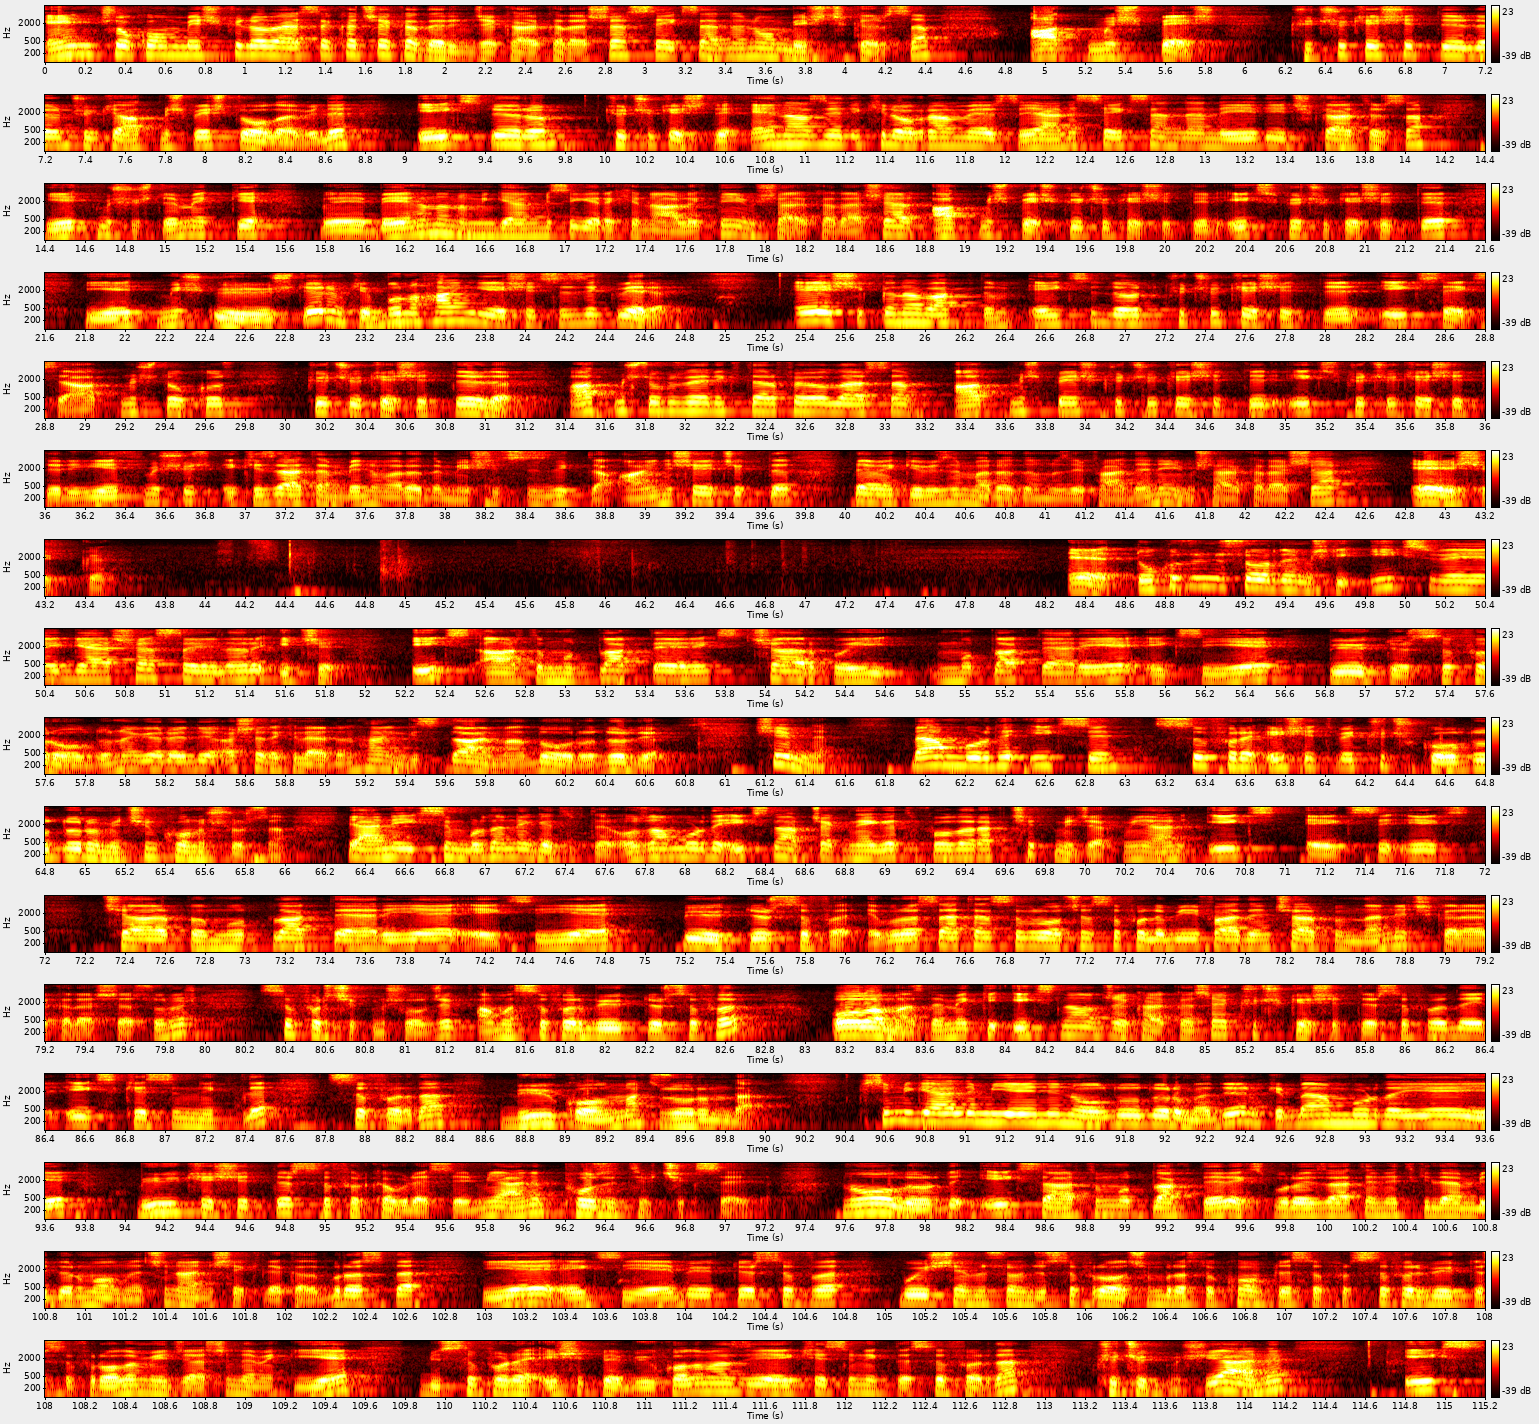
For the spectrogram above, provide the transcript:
En çok 15 kilo verse kaça kadar inecek arkadaşlar? 80'den 15 çıkarırsam 65. Küçük eşittir diyorum çünkü 65 de olabilir. X diyorum küçük eşittir. En az 7 kilogram verirse yani 80'den de 7'yi çıkartırsa 73. Demek ki e, Beyhan Hanım'ın gelmesi gereken ağırlık neymiş arkadaşlar? 65 küçük eşittir. X küçük eşittir. 73. Diyorum ki bunu hangi eşitsizlik verir? E şıkkına baktım. Eksi 4 küçük eşittir. X eksi 69 küçük eşittir 4. 69 her iki tarafa yollarsam 65 küçük eşittir. X küçük eşittir. 73. 2 zaten benim aradığım eşitsizlikle aynı şey çıktı. Demek ki bizim aradığımız ifade neymiş arkadaşlar? E şıkkı. Evet 9. soru demiş ki x ve y gerçel sayıları için x artı mutlak değer x çarpı mutlak değer y eksi y büyüktür 0 olduğuna göre diyor aşağıdakilerden hangisi daima doğrudur diyor. Şimdi ben burada x'in sıfıra eşit ve küçük olduğu durum için konuşursam. Yani x'in burada negatiftir. O zaman burada x ne yapacak? Negatif olarak çıkmayacak mı? Yani x eksi x çarpı mutlak değer y eksi y büyüktür 0. E burası zaten 0 olduğu için 0 ile bir ifadenin çarpımından ne çıkar arkadaşlar sonuç? 0 çıkmış olacak ama 0 büyüktür 0 olamaz. Demek ki x ne olacak arkadaşlar? Küçük eşittir 0 değil. x kesinlikle 0'dan büyük olmak zorunda. Şimdi geldim y'nin olduğu duruma. Diyorum ki ben burada y'yi büyük eşittir 0 kabul etseydim. Yani pozitif çıksaydı. Ne olurdu? x artı mutlak değer x. Burayı zaten etkileyen bir durum olmadığı için aynı şekilde kalır. Burası da y eksi y büyüktür 0. Bu işlemin sonucu 0 olduğu için burası da komple 0. 0 büyüktür 0 olamayacağı için demek ki y bir 0'a eşit ve büyük olamaz. y kesinlikle 0'dan küçükmüş. Yani x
